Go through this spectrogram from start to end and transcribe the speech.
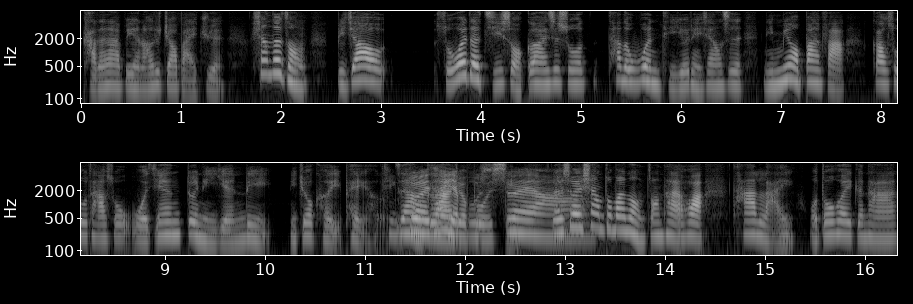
卡在那边，然后就交白卷。像这种比较所谓的棘手个案，是说他的问题有点像是你没有办法告诉他说，我今天对你严厉，你就可以配合，这样个案就不行。对啊，对，所以像多半这种状态的话，他来我都会跟他。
